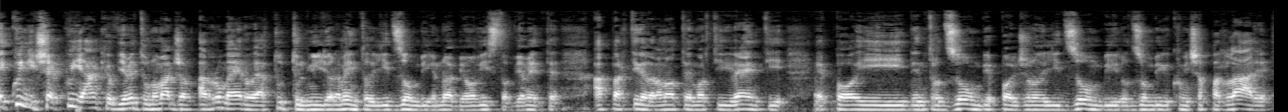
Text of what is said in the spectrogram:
e quindi c'è qui anche ovviamente un omaggio a Romero e a tutto il miglioramento degli zombie che noi abbiamo visto ovviamente a partire dalla notte dei morti viventi e poi dentro zombie e poi il giorno degli zombie, lo zombie che comincia a parlare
